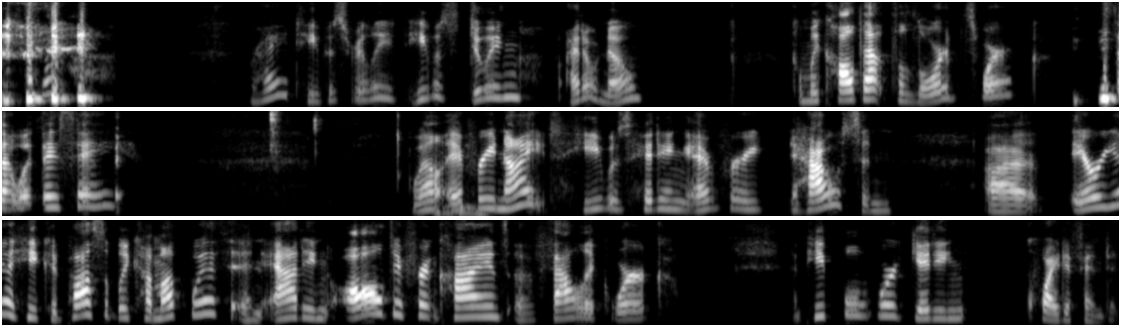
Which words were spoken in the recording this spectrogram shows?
right? He was really, he was doing, I don't know, can we call that the Lord's work? Is that what they say? Well, Mhm. every night he was hitting every house and uh, area he could possibly come up with and adding all different kinds of phallic work. And people were getting quite offended.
